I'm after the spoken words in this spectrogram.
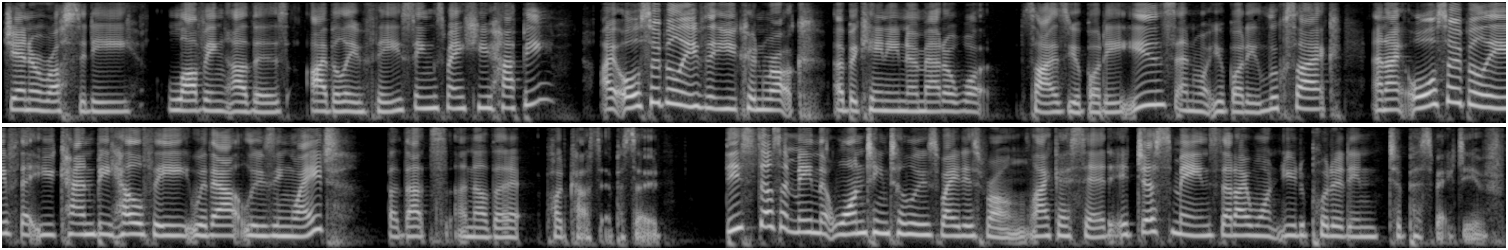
generosity, loving others, I believe these things make you happy. I also believe that you can rock a bikini no matter what size your body is and what your body looks like. And I also believe that you can be healthy without losing weight, but that's another podcast episode. This doesn't mean that wanting to lose weight is wrong. Like I said, it just means that I want you to put it into perspective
